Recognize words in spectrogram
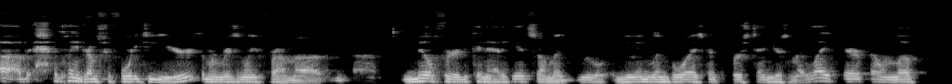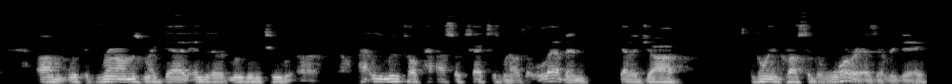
uh, I've been playing drums for 42 years. I'm originally from, uh, uh, Milford, Connecticut. So I'm a little New England boy. I spent the first 10 years of my life there, fell in love, um, with the drums. My dad ended up moving to, uh, we moved to El Paso, Texas when I was 11, got a job going across into Juarez every day.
